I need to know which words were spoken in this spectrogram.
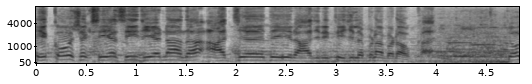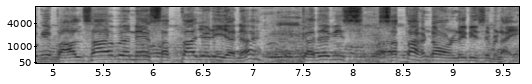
ਇੱਕ ਉਹ ਸ਼ਖਸੀਅਤ ਸੀ ਜਿਹਨਾਂ ਦਾ ਅੱਜ ਦੀ ਰਾਜਨੀਤੀ 'ਚ ਲੱਭਣਾ ਬੜਾ ਔਖਾ ਕਿਉਂਕਿ ਬਾਦਲ ਸਾਹਿਬ ਨੇ ਸੱਤਾ ਜਿਹੜੀ ਹੈ ਨਾ, ਕਦੇ ਵੀ ਸੱਤਾ ਹੰਡਾਉਣ ਲਈ ਨਹੀਂ ਸੀ ਬਣਾਈ।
